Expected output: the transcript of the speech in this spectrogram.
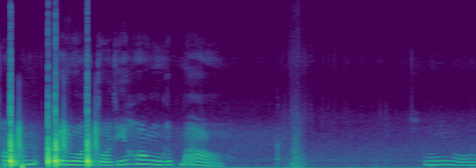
เขาไปรวมตัวที่ห้องหรือเปล่า ไม่รู้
